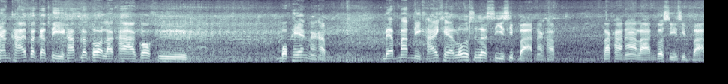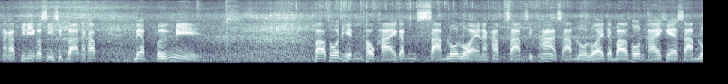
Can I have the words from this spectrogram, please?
ยังขายปกติครับ แล้วก็ราคาก็คือบ่แพงนะครับ แบบมัดนี่ขายแคโลซื้อละ40 บาทนะครับ ราคาหน้าร้านก็ 40 บาทนะครับ ที่นี่ก็ 40 บาทนะครับ แบบปึงนี่บาวโทนเห็นเขาขายกัน 3 โลลอยนะครับ35 3 โลร้อยแต่บาวโทนขายแค่3โล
